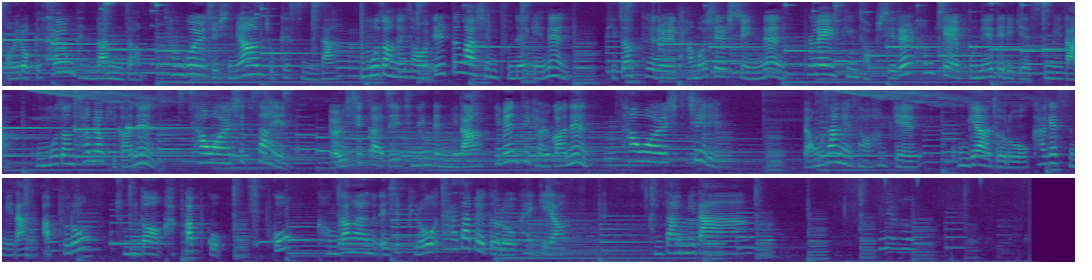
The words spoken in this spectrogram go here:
어, 이렇게 사용된다는 점 참고해 주시면 좋겠습니다. 공모전에서 1등 하신 분에게는 디저트를 담으실 수 있는 플레이팅 접시를 함께 보내드리겠습니다. 공모전 참여 기간은 4월 14일 10시까지 진행됩니다. 이벤트 결과는 4월 17일 영상에서 함께 공개하도록 하겠습니다. 앞으로 좀 더 가깝고 쉽고 건강한 레시피로 찾아뵈도록 할게요. 감사합니다. 안녕.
